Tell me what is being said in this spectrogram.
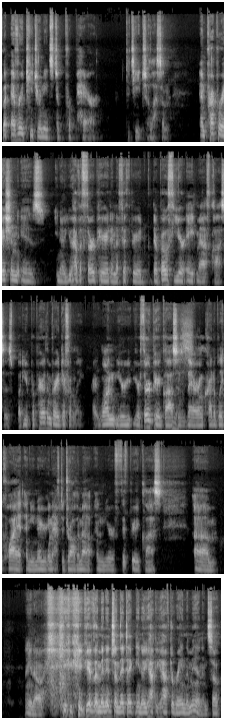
But every teacher needs to prepare to teach a lesson. And preparation is, you know, you have a third period and a fifth period. They're both year eight math classes, but you prepare them very differently. Right? One, your your third period classes, yes. they're incredibly quiet, and you know you're going to have to draw them out. And your fifth period class, um, you know, you give them an inch and they take, you know, you have you have to rein them in. And so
